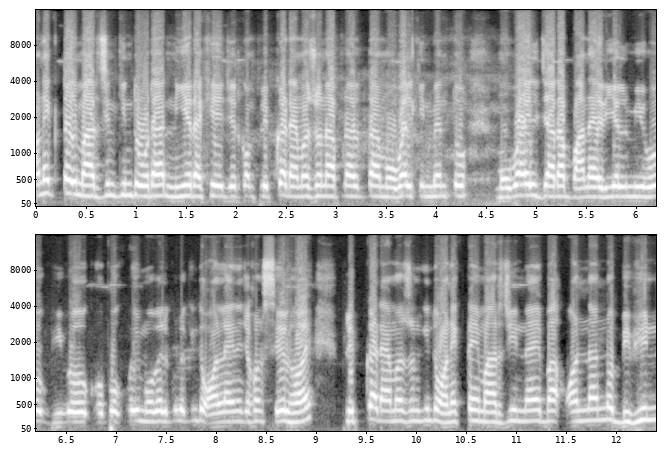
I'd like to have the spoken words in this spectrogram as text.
অনেকটাই মার্জিন কিন্তু ওরা নিয়ে রাখে। যেরকম ফ্লিপকার্ট অ্যামাজনে আপনার একটা মোবাইল কিনবেন তো মোবাইল যারা বানায় রিয়েলমি হোক ভিভো হোক ওপো ওই মোবাইলগুলো কিন্তু অনলাইনে যখন সেল হয় ফ্লিপকার্ট অ্যামাজন কিন্তু অনেকটাই মার্জিন নেয় বা অন্যান্য বিভিন্ন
